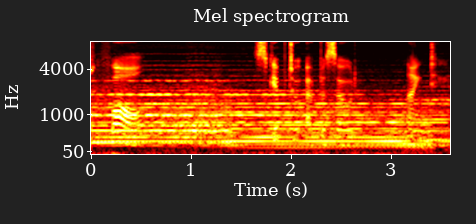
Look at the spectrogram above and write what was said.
To fall, skip to episode 19.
